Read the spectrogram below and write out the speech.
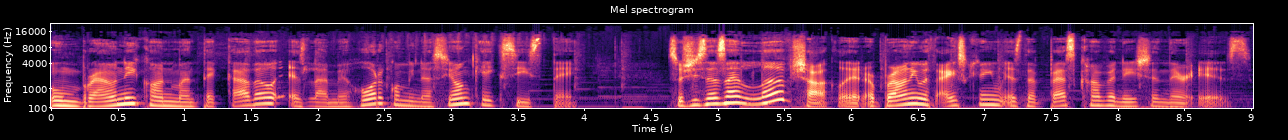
Un brownie con mantecado es la mejor combinación que existe. So she says, I love chocolate. A brownie with ice cream is the best combination there is.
